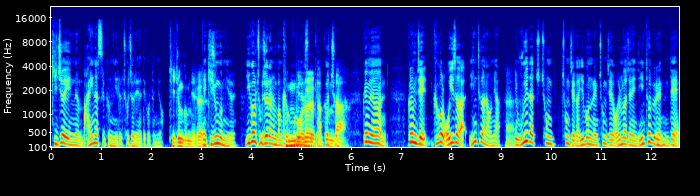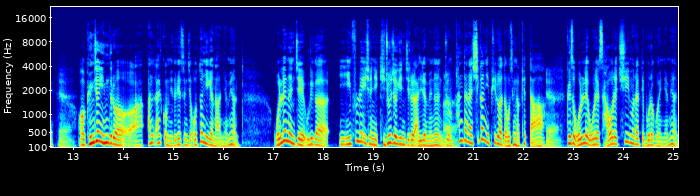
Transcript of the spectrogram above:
기저에 있는 마이너스 금리를 조절해야 되거든요. 기준금리를. 네, 기준금리를. 이걸 조절하는 방법을 근본을 바꾼다. 그렇죠. 그러면 그럼 이제 그걸 어디서 힌트가 나오냐? 예. 우에다 총, 총재가 일본 은행 총재가 얼마 전에 이제 인터뷰를 했는데 예. 어 굉장히 힘들어 할 겁니다. 그래서 이제 어떤 얘기가 나왔냐면 원래는 이제 우리가 이 인플레이션이 기조적인지를 알려면은 좀 예. 판단할 시간이 필요하다고 생각했다. 예. 그래서 원래 올해 4월에 취임을 할 때 뭐라고 했냐면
